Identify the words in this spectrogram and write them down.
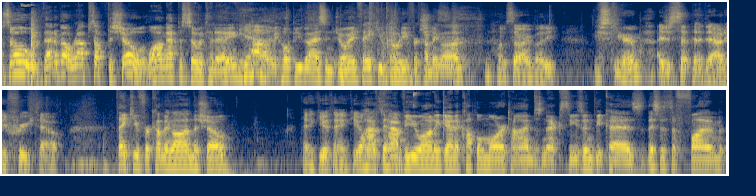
So that about wraps up the show. A Long episode today. Yeah. Uh, we hope you guys enjoyed. Thank you, Cody, for coming on. I'm sorry, buddy. You scare him. I just set that down. He freaked out. Thank you for coming on the show. Thank you, thank you. We'll have to have you on again a couple more times next season because this is a fun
